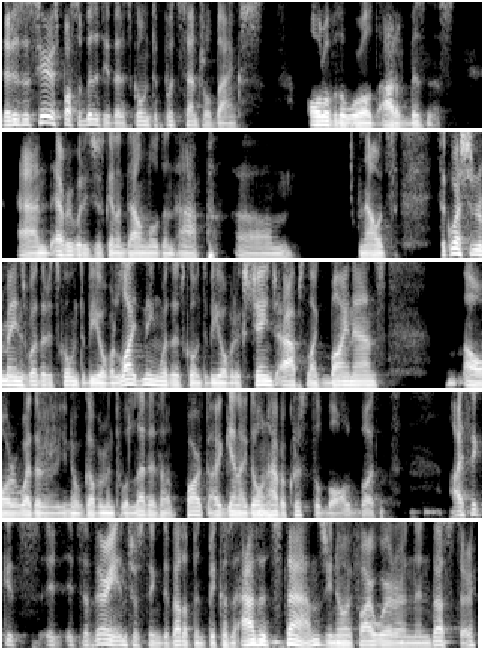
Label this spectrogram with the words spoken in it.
there is a serious possibility that it's going to put central banks all over the world out of business. And everybody's just going to download an app. Um, now it's, it's a question remains whether it's going to be over Lightning, whether it's going to be over exchange apps like Binance or whether you know government will let it apart. Again i don't have a crystal ball but i think it's it, it's a very interesting development because as it stands you know if i were an investor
